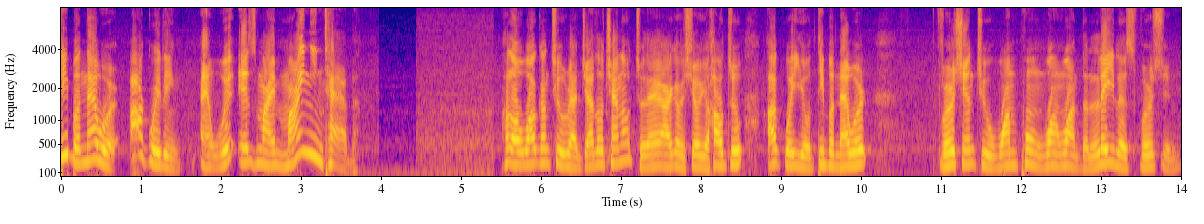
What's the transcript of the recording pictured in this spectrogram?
deeper network upgrading and where is my mining tab? Hello, welcome to Rangetto channel. Today I'm going to show you how to upgrade your deeper network version to 1.11, the latest version.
